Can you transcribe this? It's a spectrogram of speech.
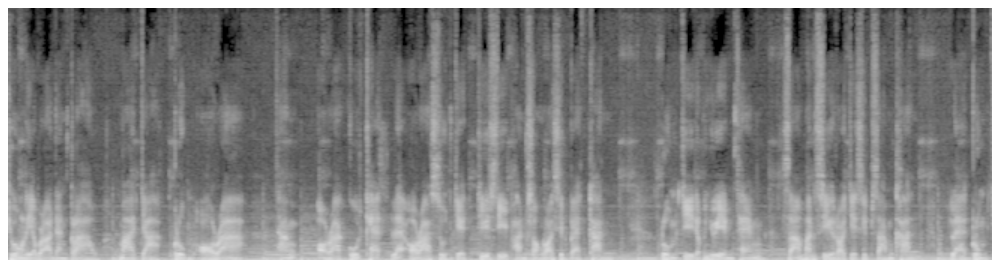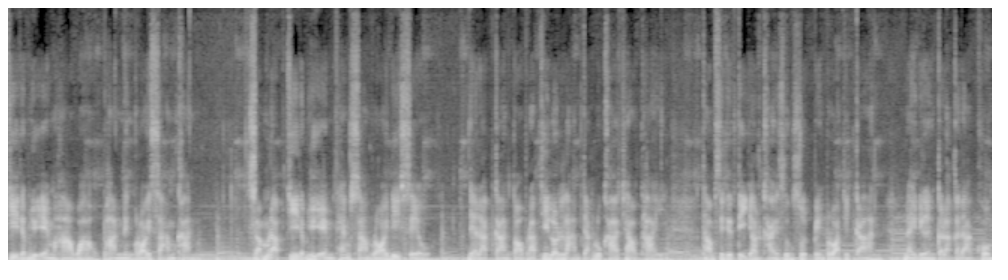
ช่วงระยะเวลาดังกล่าว มาจากกลุ่ม Aura ทั้ง Aura Good Cat และ Aura 07 ที่ 4,218 คัน กลุ่ม GWM Tank 3,473 คัน และกลุ่ม GWM h a w a l 1,103 คันสำหรับ GWM Tank 300 ดีเซล ได้รับการตอบรับที่ล้นหลามจากลูกค้าชาวไทย ทำสถิติยอดขายสูงสุดเป็นประวัติการณ์ในเดือนกรกฎาคม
